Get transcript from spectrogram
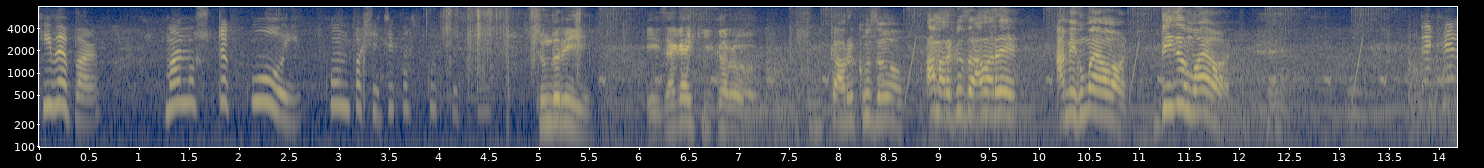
কি ব্যাপার? মানুষটা কই? কোন পাশে যে কাজ করতেছে? সুন্দরী এই জায়গায় কি করো? তুমি কাউরে খুঁজো আমার খুঁজো আমারে। আমি হুমায়ুন দিজু হুমায়ুন। দেখেন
